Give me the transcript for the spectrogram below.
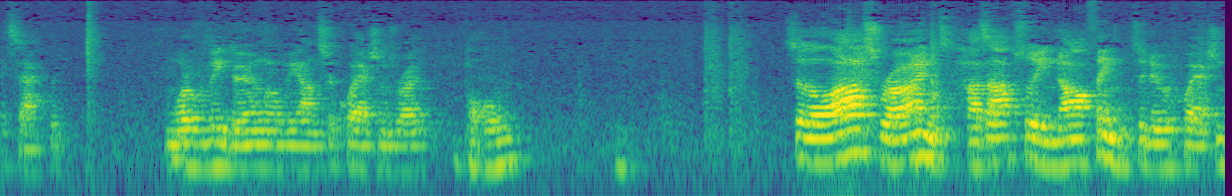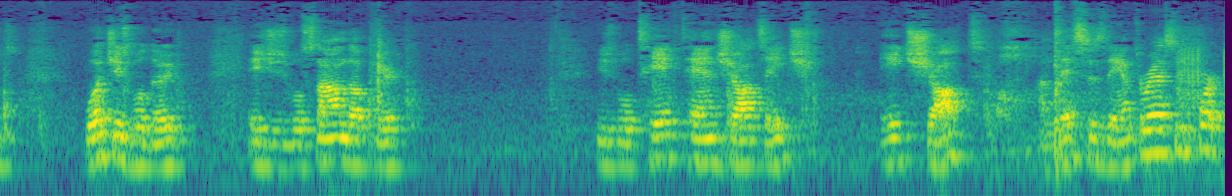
Exactly. What have we been doing when we answer questions right? Bowling. So the last round has absolutely nothing to do with questions. What you will do is you will stand up here. You will take ten shots each. Each shot, and this is the interesting part,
